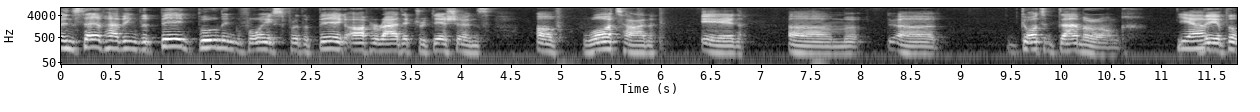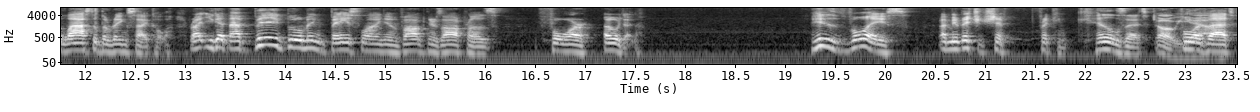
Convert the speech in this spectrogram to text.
instead of having the big booming voice for the big operatic traditions of Wotan in um uh Götterdämmerung, Yeah. the the last of the ring cycle, right? You get that big booming bass line in Wagner's operas for Odin. His voice, I mean Richard Schiff freaking kills it Oh, for yeah. that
